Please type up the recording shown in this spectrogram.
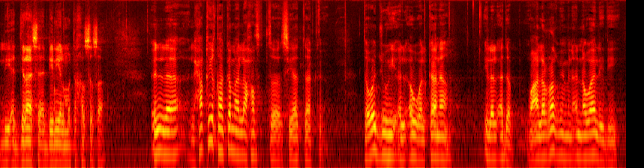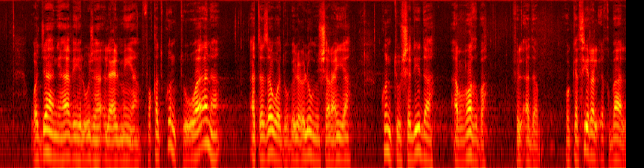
للدراسة الدينية المتخصصة الحقيقة كما لاحظت سيادتك توجهي الأول كان إلى الأدب وعلى الرغم من أن والدي وجهني هذه الوجهة العلمية فقد كنت وأنا أتزود بالعلوم الشرعية كنت شديد الرغبة في الأدب وكثير الإقبال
